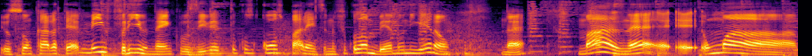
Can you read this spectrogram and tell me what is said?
eu sou um cara até meio frio, né? Inclusive com, com os parentes, eu não fico lambendo ninguém não, né? Mas, né, é, é uma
